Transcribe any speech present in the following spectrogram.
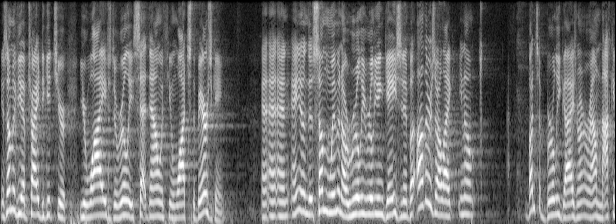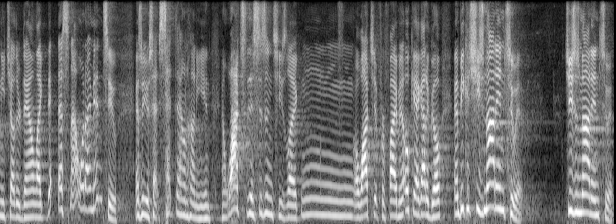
You know, some of you have tried to get your, your wives to really sit down with you and watch the Bears game. And, and, and, you know, some women are really, really engaged in it, but others are like, you know, a bunch of burly guys running around knocking each other down. Like, that, that's not what I'm into. And so you said, sit down, honey, and, and watch this. Isn't she's like, mm, I'll watch it for five minutes. Okay, I got to go. And because she's not into it, she's just not into it.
